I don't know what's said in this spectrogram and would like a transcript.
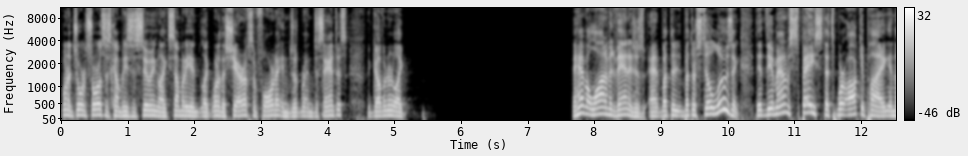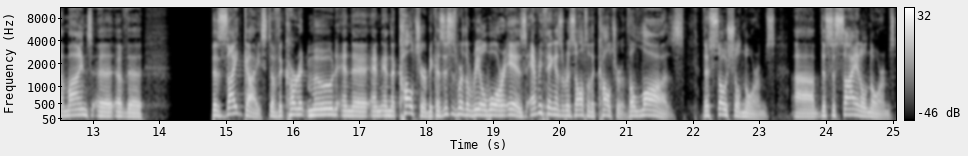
one of George Soros's companies is suing like somebody in like one of the sheriffs in Florida and DeSantis, the governor. Like they have a lot of advantages, uh, but they're but they're still losing. The, the amount of space that we're occupying in the minds uh, of the the zeitgeist of the current mood and the and, and the culture because this is where the real war is everything as a result of the culture the laws the social norms uh, the societal norms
